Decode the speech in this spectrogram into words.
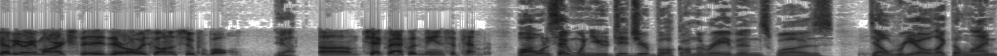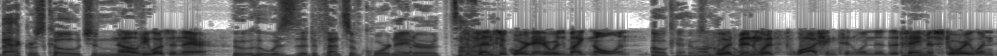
February, March, they, they're always going to the Super Bowl. Yeah. Um, check back with me in September. Well, I want to say when you did your book on the Ravens, was Del Rio like the linebackers coach? And No, Marvin- he wasn't there. Who who was the defensive coordinator at the time? Defensive coordinator was Mike Nolan, Okay, it was who had been with Washington when the, the famous story when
